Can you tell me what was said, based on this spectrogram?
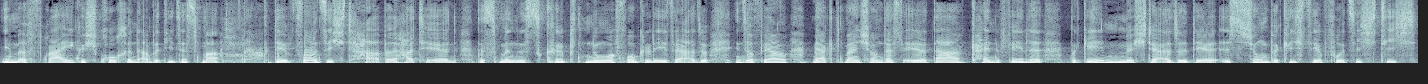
immer frei gesprochen, aber dieses Mal der Vorsicht habe, hatte er das Manuskript nur vorgelesen. Also insofern merkt man schon, dass er da keine Fehler begehen möchte. Also der ist schon wirklich sehr vorsichtig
